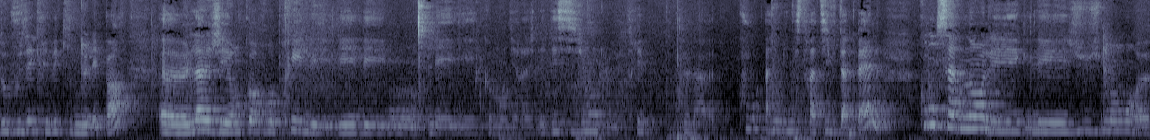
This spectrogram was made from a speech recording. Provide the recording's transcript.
Donc vous écrivez qu'il ne l'est pas. Euh, là, j'ai encore repris les, les, les, les- comment dirais-je, les décisions de la Cour administrative d'appel concernant les, jugements euh,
